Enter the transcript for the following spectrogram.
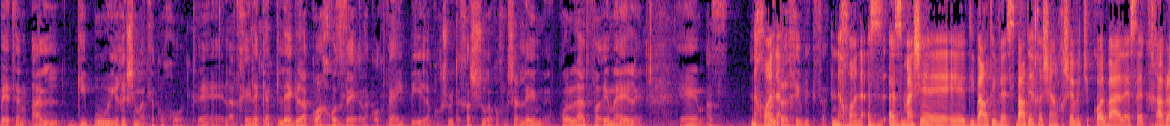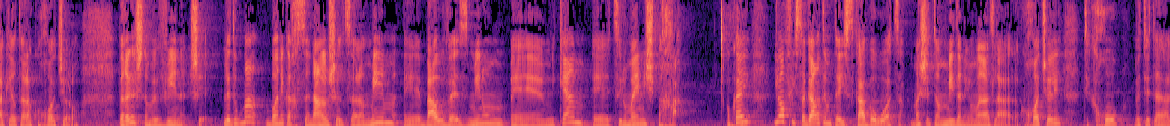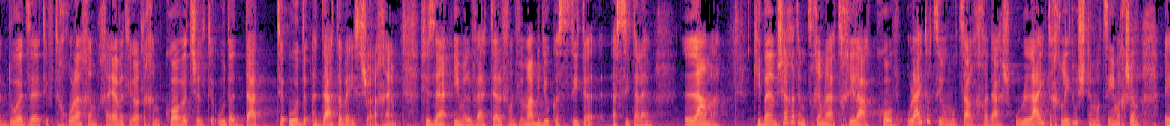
בעצם על גיבוי רשימת לקוחות. להתחיל לקטלג לקוח חוזר, לקוח VIP, לקוח שהוא יותר חשוב, לקוח משלם, כל הדברים האלה. אז נכון. בואי תרחיבי קצת. נכון, אז, אז מה שדיברתי והסברתי לך, שאני חושבת שכל בעל עסק חייב להכיר את הלקוחות שלו. ברגע שאתה מבין שלדוגמה, בוא ניקח scenario של צלמים, אה, באו והזמינו אה, מכם אה, צילומי משפחה. אוקיי? Mm-hmm. יופי, סגרתם את העסקה בוואטסאפ. מה שתמיד אני אומרת ללקוחות שלי, תיקחו ותתעדו את זה, תפתחו לכם, חייבת להיות לכם קובץ של תיעוד, ה dat, תיעוד ה database שלכם, שזה האימייל והטלפון, ומה בדיוק עשית, עשית להם. למה? כי בהמשך אתם צריכים להתחיל לעקוב. אולי תוציאו מוצר חדש, אולי תחליטו שאתם מוציאים עכשיו אה, אה,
